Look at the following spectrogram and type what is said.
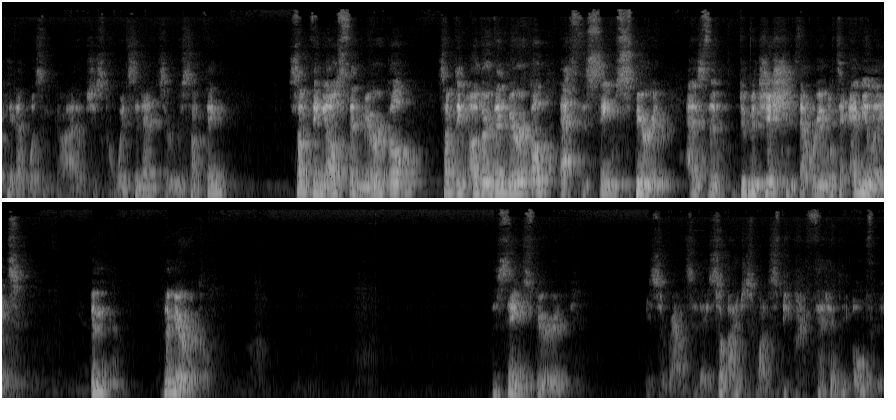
okay, that wasn't God, it was just coincidence or something? Something else than miracle? Something other than miracle? That's the same spirit as the, the magicians that were able to emulate the, the miracle. The same spirit is around today. So I just want to speak prophetically over you.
